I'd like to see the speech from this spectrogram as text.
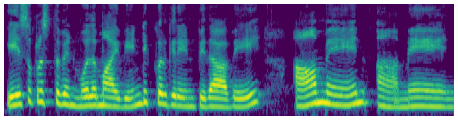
இயேசு கிறிஸ்துவின் மூலமாய் வேண்டிக் கொள்கிறேன் பிதாவே. ஆமேன் ஆமேன்.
